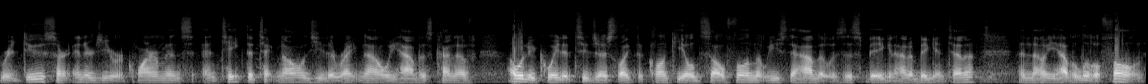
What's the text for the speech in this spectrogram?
reduce our energy requirements and take the technology that right now we have as kind of, I would equate it to just like the clunky old cell phone that we used to have that was this big and had a big antenna, and now you have a little phone.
